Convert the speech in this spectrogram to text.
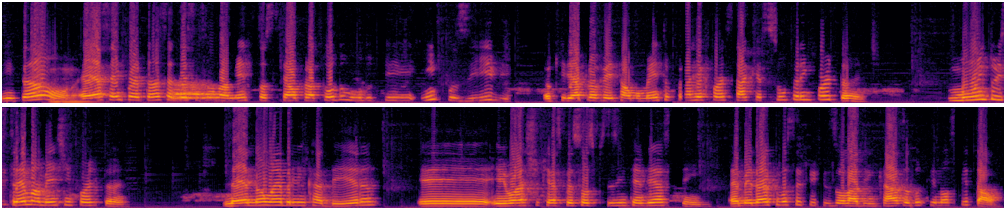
Então, uhum. essa é a importância desse isolamento social para todo mundo, que inclusive eu queria aproveitar o momento para reforçar que é super importante, muito, extremamente importante. Né? Não é brincadeira, é, eu acho que as pessoas precisam entender assim: é melhor que você fique isolado em casa do que no hospital.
